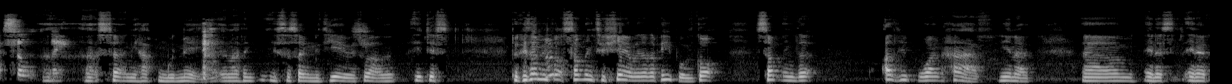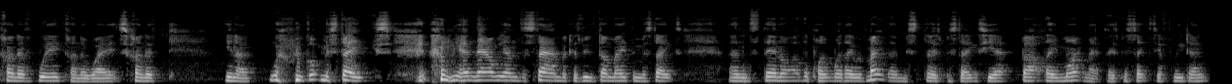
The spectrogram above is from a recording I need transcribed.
Absolutely. That certainly happened with me, and I think it's the same with you as well. It just because then we've got something to share with other people. We've got something that other people won't have. You know, um, in a in a kind of weird kind of way. It's kind of you know we've got mistakes, and we, now we understand because we've done made the mistakes, and they're not at the point where they would make those those mistakes yet, but they might make those mistakes if we don't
